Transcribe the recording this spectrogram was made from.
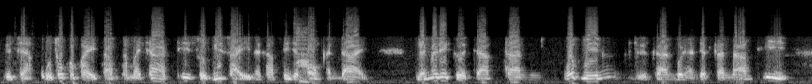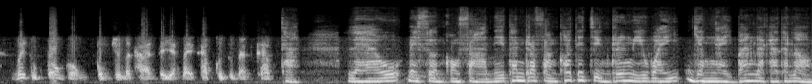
หรือจากอุทกภัยตามธรรมชาติที่สุดวิสัยนะครับ ที่จะป้องกันได้ และไม่ได้เกิดจากการงดเว้นหรือการบริหารจัดการน้ำที่ ไม่ถูกต้องของกรมชลประทานแต่อย่างไรครับ คุณตุนันครับค่ะ แล้วในส่วนของศาลนี้ท่านรับฟังข้อเท็จจริงเรื่องนี้ไว้ยังไงบ้างล่ะคะท่านรอง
